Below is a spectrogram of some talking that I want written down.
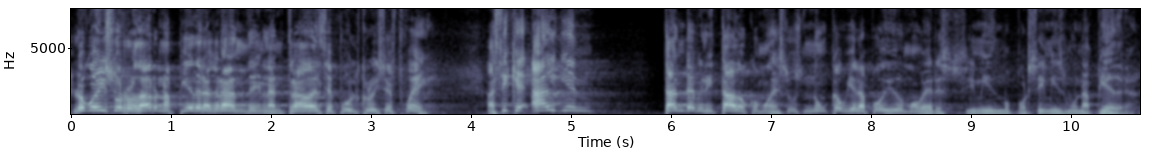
Luego hizo rodar una piedra grande en la entrada del sepulcro y se fue. Así que alguien tan debilitado como Jesús nunca hubiera podido mover sí mismo, por sí mismo una piedra.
